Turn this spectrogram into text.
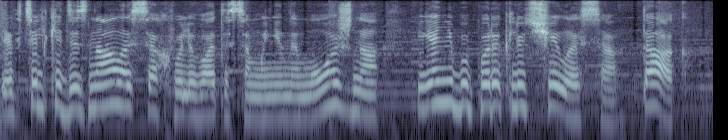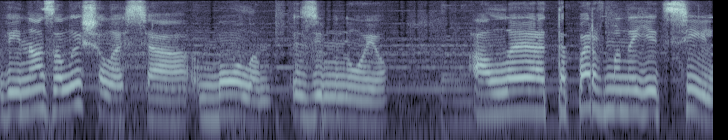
Як тільки дізналася, хвилюватися мені не можна, і я ніби переключилася. Так, війна залишилася болем зі мною, але тепер в мене є ціль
